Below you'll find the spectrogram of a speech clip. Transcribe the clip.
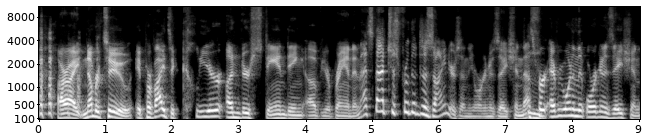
All right, number two, it provides a clear understanding of your brand, and that's not just for the designers in the organization. That's mm. for everyone in the organization,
